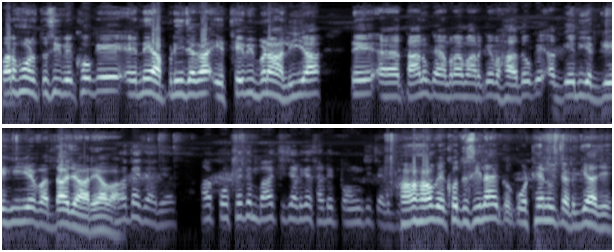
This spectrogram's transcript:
ਪਰ ਹੁਣ ਤੁਸੀਂ ਵੇਖੋ ਕਿ ਇਹਨੇ ਆਪਣੀ ਜਗ੍ਹਾ ਇੱਥੇ ਵੀ ਬਣਾ ਲਈ ਆ ਤੇ ਤਾਂ ਨੂੰ ਕੈਮਰਾ ਮਾਰ ਕੇ ਵਿਖਾ ਦਿਓ ਕਿ ਅੱਗੇ ਦੀ ਅੱਗੇ ਹੀ ਇਹ ਵੱਧਦਾ ਜਾ ਰਿਹਾ ਵਾ। ਵਧਦਾ ਜਾ ਰਿਹਾ। ਆ ਕੋਠੇ ਤੇ ਬਾਅਦ ਚ ਚੜ ਗਿਆ ਸਾਡੇ ਪੌਂ ਚ ਚੜ ਗਿਆ। ਹਾਂ ਹਾਂ ਵੇਖੋ ਤੁਸੀਂ ਨਾ ਇੱਕ ਕੋਠੇ ਨੂੰ ਚੜ ਗਿਆ ਜੇ।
